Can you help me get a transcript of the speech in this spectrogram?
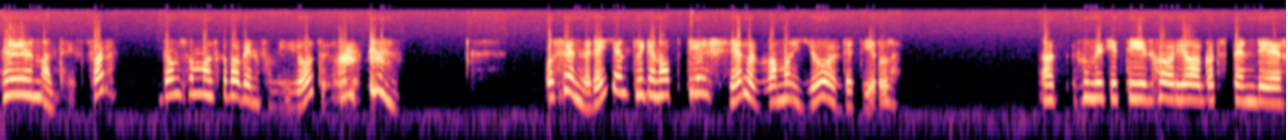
Eh, man träffar de som man ska vara vänfamilj åt. Och sen är det egentligen upp till er själv vad man gör det till. Att hur mycket tid har jag att spendera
